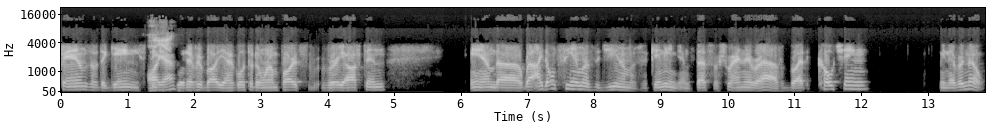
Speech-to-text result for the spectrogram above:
fans of the game. He speaks oh, yeah? with everybody. I go to the ramparts very often. And uh well, I don't see him as the GM of the Canadiens, that's for sure. I never have. But coaching, we never know.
